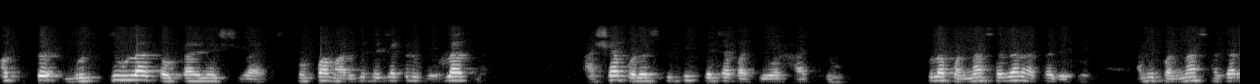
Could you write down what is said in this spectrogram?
फक्त मृत्यूला कवटाळण्याशिवाय सोपा मार्ग त्याच्याकडे उरलाच नाही. अशा परिस्थितीत त्याच्या पाठीवर हात ठेवून तुला पन्नास हजार आता देतो आणि पन्नास हजार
